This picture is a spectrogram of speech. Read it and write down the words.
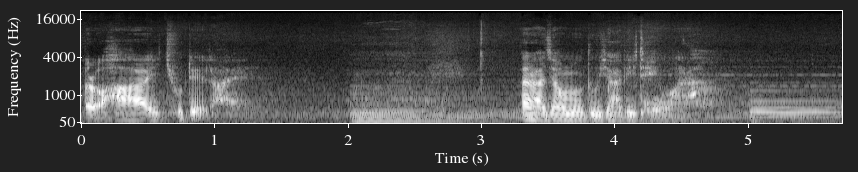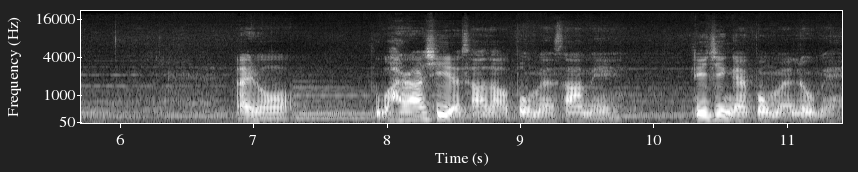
အဲ့တော့အာဟာရတွေချုပ်တက်လာတယ်အဲ့ဒါကြောင့်မလို့သူယာတီထိန်သွားတာအဲ့တော့သူအာဟာရရှိရဲ့အစားအသောက်ပုံမှန်စားမယ်လေ့ကျင့်ခန်းပုံမှန်လုပ်မယ်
